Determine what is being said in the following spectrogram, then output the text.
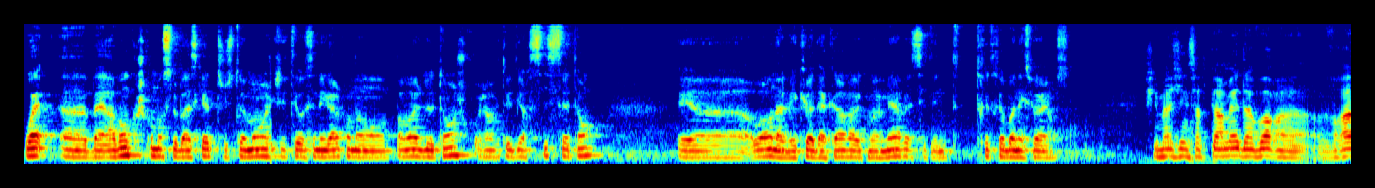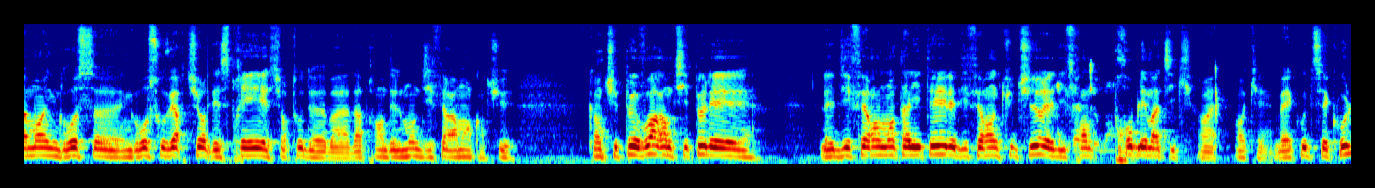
Ouais, euh, ben avant que je commence le basket, justement, j'étais au Sénégal pendant pas mal de temps, j'ai envie de te dire 6-7 ans. Et euh, ouais, on a vécu à Dakar avec ma mère et c'était une très très bonne expérience. J'imagine, ça te permet d'avoir euh, vraiment une grosse, une grosse ouverture d'esprit et surtout d'appréhender bah, le monde différemment quand tu, quand tu peux voir un petit peu les, les différentes mentalités, les différentes cultures et les différentes problématiques. Ouais, ok. Bah écoute, c'est cool.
